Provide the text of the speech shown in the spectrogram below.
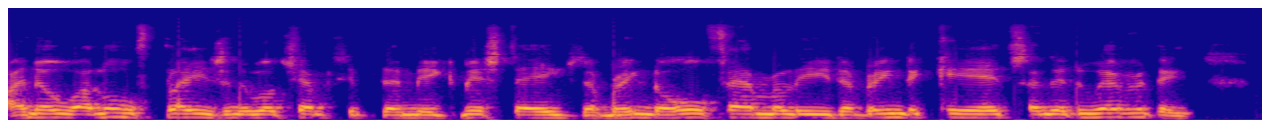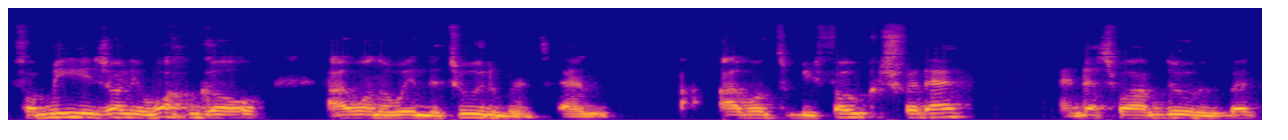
I know a lot of players in the World Championship, they make mistakes, they bring the whole family, they bring the kids, and they do everything. For me, it's only one goal. I want to win the tournament, and I want to be focused for that, and that's what I'm doing. But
